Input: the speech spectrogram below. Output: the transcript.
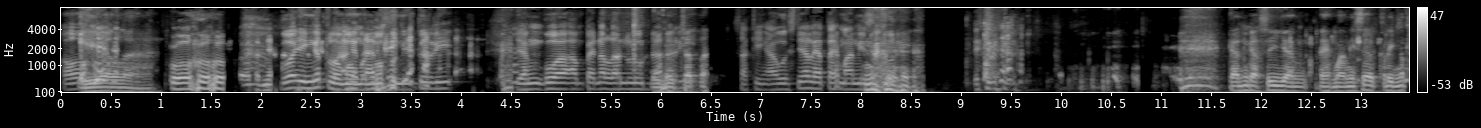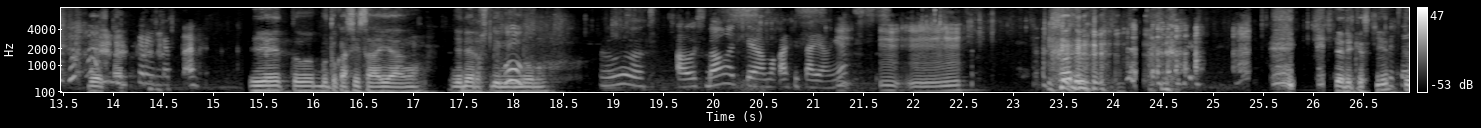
Oh, Iyalah. Oh, gue inget loh momen-momen itu, Ri. Yang gua sampai nelan ludah, Udah Ri. cat. Saking ausnya liat teh manis. kan kasihan teh manisnya keringet Iya keringetan itu butuh kasih sayang. Jadi harus diminum. uh aus banget kayak sama kasih sayangnya. Jadi ke situ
